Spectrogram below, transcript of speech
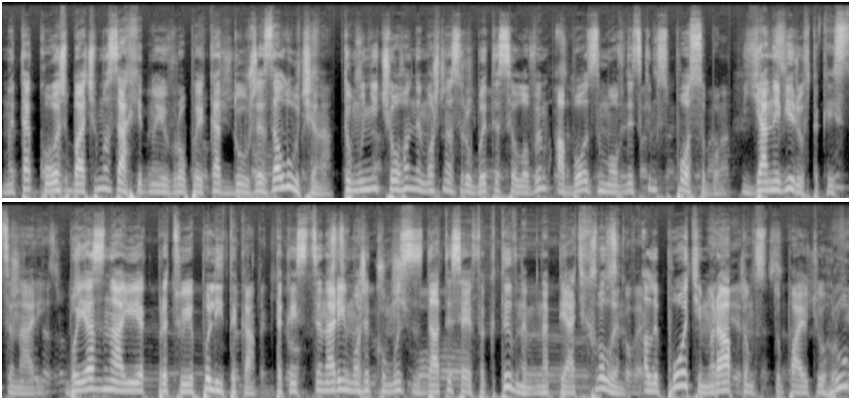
Ми також бачимо Західну Європу, яка дуже залучена, тому нічого не можна зробити силовим або змовницьким способом. Я не вірю в такий сценарій, бо я знаю, як працює політика. Такий сценарій може комусь здатися ефективним на 5 хвилин, але потім раптом вступають у гру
